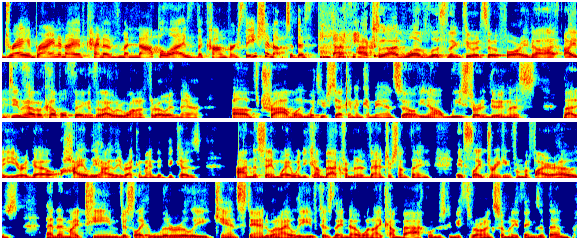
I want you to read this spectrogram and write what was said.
Dre, Brian and I have kind of monopolized the conversation up to this point. Actually, I've loved listening to it so far. You know, I, I do have a couple things that I would want to throw in there of traveling with your second in command. So, you know, we started doing this about a year ago. Highly, highly recommend it because I'm the same way. When you come back from an event or something, it's like drinking from a fire hose. And then my team just like literally can't stand when I leave because they know when I come back, I'm just going to be throwing so many things at them.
